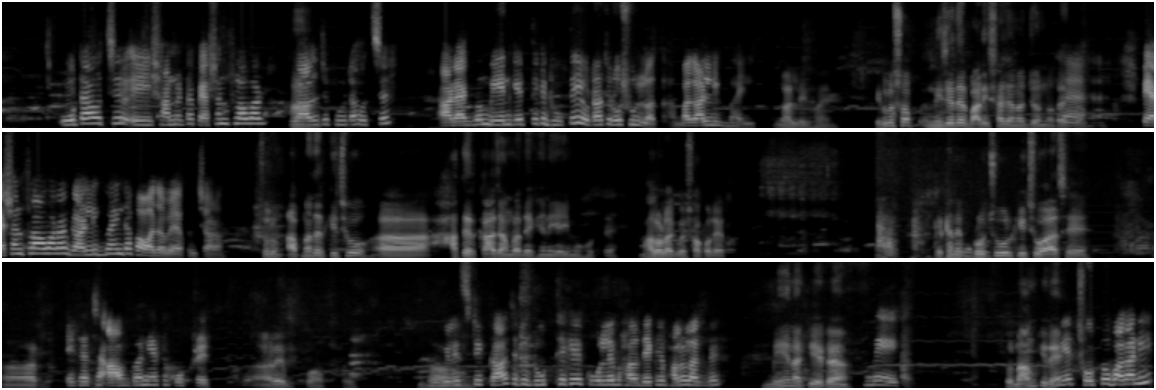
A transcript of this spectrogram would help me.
ওটা হচ্ছে এই সামনে একটা প্যাশন ফ্লাওয়ার হ্যাঁ। লাল যে ফুলটা হচ্ছে আর একদম মেন গেট থেকে ঢুকতেই ওটা হচ্ছে রসুন লতা বা গার্লিক ভাইন গার্লিক ভাইন এগুলো সব নিজেদের বাড়ি সাজানোর জন্য তাই তো? হ্যাঁ হ্যাঁ। প্যাশন ফ্লাওয়ার আর গার্লিক ভাইনটা পাওয়া যাবে এখন চারা। চলুন আপনাদের কিছু হাতের কাজ আমরা দেখে নিই এই মুহূর্তে। ভালো লাগবে সকলের। এখানে প্রচুর কিছু আছে আর এটা হচ্ছে আফগানি একটা পোর্ট্রেট আরে দারুণ। রিয়েলিস্টিক কাজ এটা দূর থেকে করলে ভালো দেখলে ভালো লাগবে। মেয়ে নাকি এটা? মেয়ে। তোর নাম কি রে? মেয়ে ছোট বাগানি।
